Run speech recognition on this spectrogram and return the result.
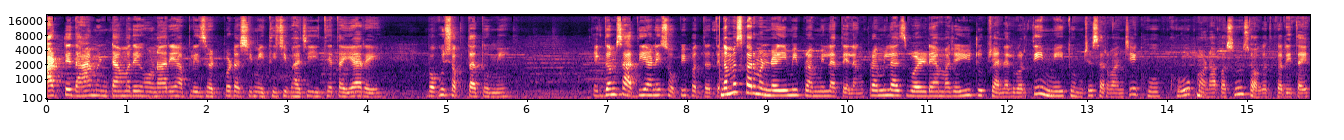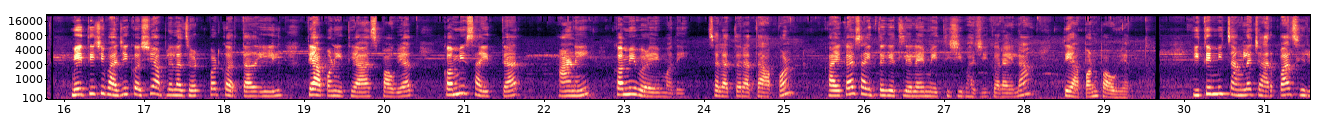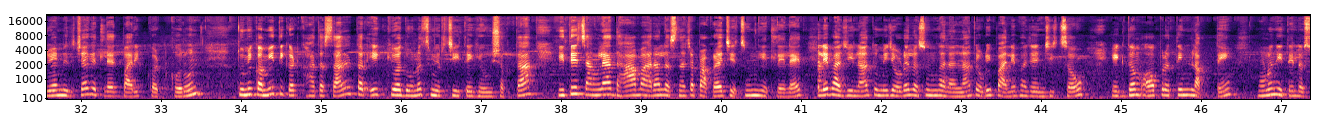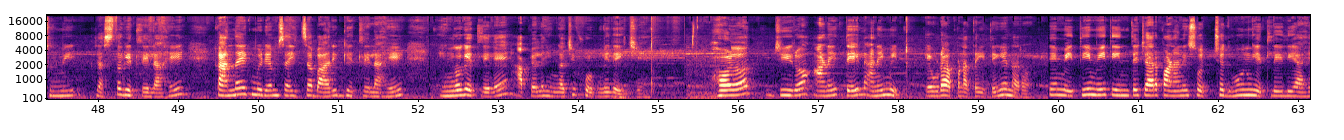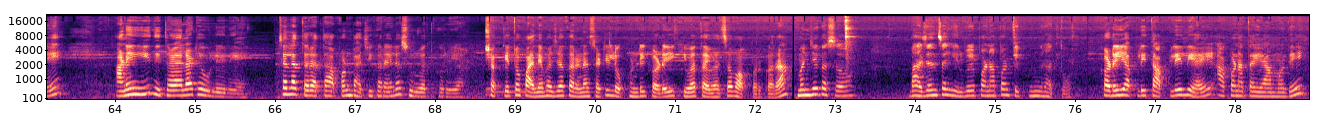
आठ ते दहा मिनटामध्ये होणारी आपली झटपट अशी मेथीची भाजी इथे तयार आहे. बघू शकता तुम्ही. एकदम साधी आणि सोपी पद्धत आहे. नमस्कार मंडळी मी प्रमिला तेलंग. प्रमिलाज वर्ल्ड या माझ्या यूट्यूब चॅनलवरती मी तुमचे सर्वांचे खूप खूप मनापासून स्वागत करीत आहे. मेथीची भाजी कशी आपल्याला झटपट करता येईल ते आपण इथे आज पाहूयात. कमी साहित्यात आणि कमी वेळेमध्ये. चला तर आता आपण काय काय साहित्य घेतलेलं आहे मेथीची भाजी करायला ते आपण पाहूयात. इथे मी चांगल्या चार पाच हिरव्या मिरच्या घेतल्या आहेत बारीक कट करून. तुम्ही कमी तिखट खात असाल तर एक किंवा दोनच मिरची इथे घेऊ शकता. इथे चांगल्या दहा बारा लसणाच्या पाकळ्या चेचून घेतलेल्या आहेत. पालेभाजीला तुम्ही जेवढं लसूण घालाल ना तेवढी पालेभाज्यांची चव एकदम अप्रतिम लागते. म्हणून इथे लसूण मी जास्त घेतलेला आहे. कांदा एक मिडियम साईजचा बारीक घेतलेला आहे. हिंग घेतलेलं आहे. आपल्याला हिंगाची फोडणी द्यायची आहे. हळद जिरं आणि तेल आणि मीठ. एवढं आपण आता इथे घेणार आहोत. ते मेथी मी तीन ते चार पाण्याने स्वच्छ धुवून घेतलेली आहे आणि ही निथळायला ठेवलेली आहे. चला तर आता आपण भाजी करायला सुरुवात करूया. शक्यतो पालेभाज्या करण्यासाठी लोखंडी कढई किंवा तव्याचा वापर करा. म्हणजे कसं? भाज्यांचा हिरवेपणा पण टिकून राहतो. कढई आपली तापलेली आहे. आपण आता यामध्ये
